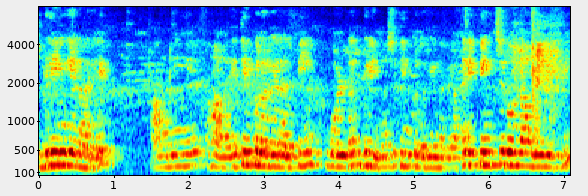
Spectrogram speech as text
ग्रीन घेणार आहे. आणि हा हे तीन कलर घेणार आहे पिंक गोल्डन ग्रीन असे तीन कलर घेणार आहे. आता हे पिंकचे दोन लावलेले मी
